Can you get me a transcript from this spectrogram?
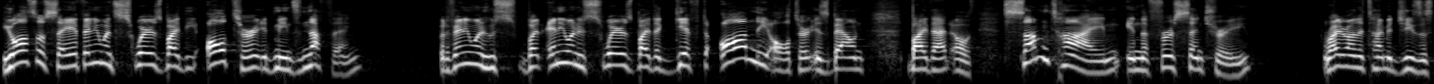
You also say, if anyone swears by the altar, it means nothing. But if anyone who but anyone who swears by the gift on the altar is bound by that oath. Sometime in the first century, right around the time of Jesus,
